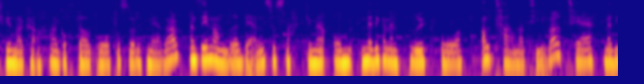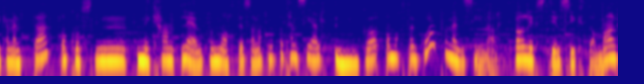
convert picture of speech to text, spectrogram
kvinner kan ha godt av å forstå litt mer av. Mens i den andre delen så snakker vi om medikamentbruk og alternativer til medikamenter, og hvordan vi kan leve på en måte sånn at vi potensielt unngår å måtte gå på medisiner. For livsstilssykdommer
